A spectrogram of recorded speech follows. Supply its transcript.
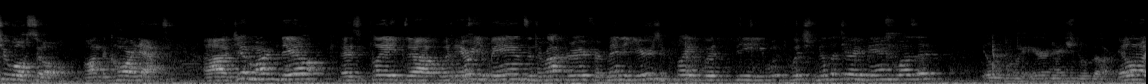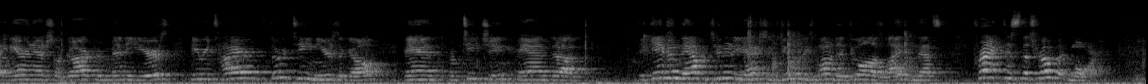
virtuoso on the cornet. Uh, Jim Martindale has played uh, with area bands in the Rockford area for many years. He played with the, which military band was it? Illinois Air National Guard. Illinois Air National Guard for many years. He retired 13 years ago and from teaching, and uh, it gave him the opportunity to actually do what he's wanted to do all his life, and that's practice the trumpet more.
